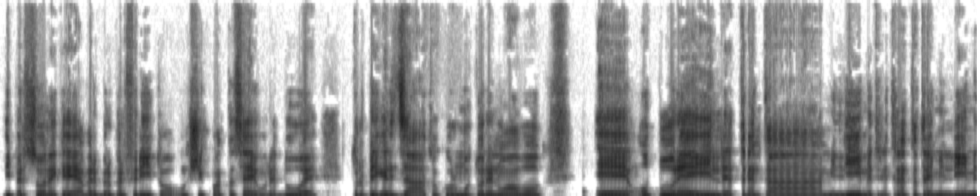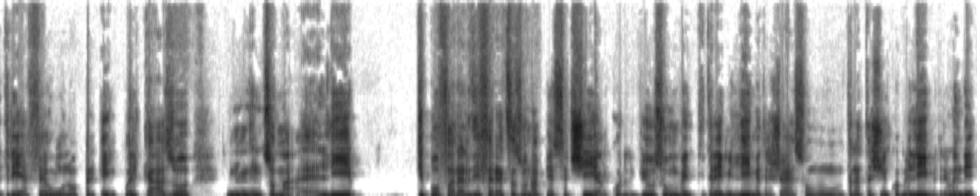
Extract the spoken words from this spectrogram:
di persone che avrebbero preferito un 56, 1.2 tropicalizzato con un motore nuovo eh, oppure il 30 mm, 33 mm F1, perché in quel caso, mh, insomma, eh, lì ti può fare la differenza su una PSC, ancora di più su un 23 mm, cioè su un 35 mm, quindi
